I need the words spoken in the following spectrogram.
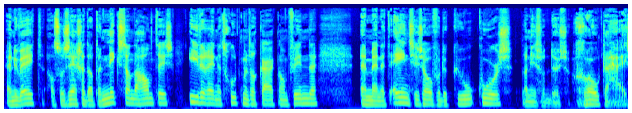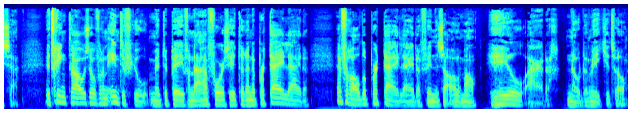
En u weet, als ze zeggen dat er niks aan de hand is... iedereen het goed met elkaar kan vinden... en men het eens is over de koers, dan is er dus grote heisa. Het ging trouwens over een interview met de PvdA-voorzitter en de partijleider. En vooral de partijleider vinden ze allemaal heel aardig. Nou, dan weet je het wel.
